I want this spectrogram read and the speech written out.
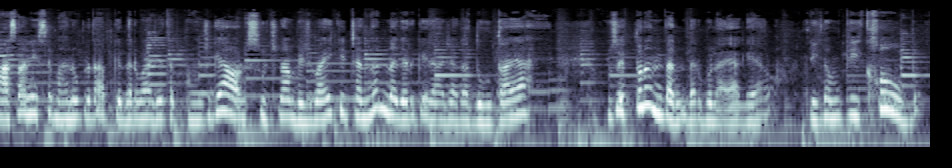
आसानी से भानु प्रताप के दरवाजे तक पहुँच गया और सूचना भिजवाई कि चंदन नगर के राजा का दूत आया है। उसे तुरंत अंदर बुलाया गया। टीकम की खूब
